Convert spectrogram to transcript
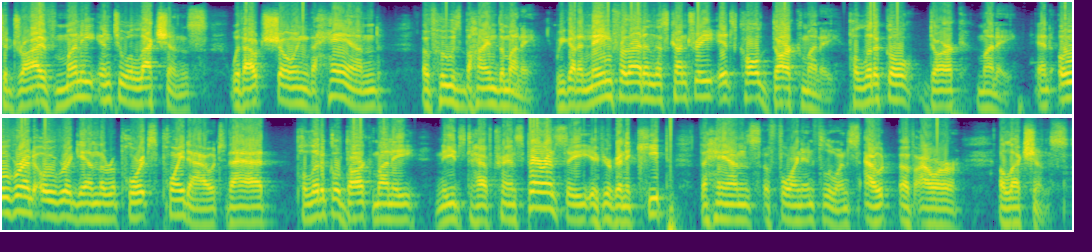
to drive money into elections without showing the hand of who's behind the money. We got a name for that in this country. It's called dark money, political dark money. And over and over again, the reports point out that political dark money needs to have transparency if you're going to keep the hands of foreign influence out of our elections.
